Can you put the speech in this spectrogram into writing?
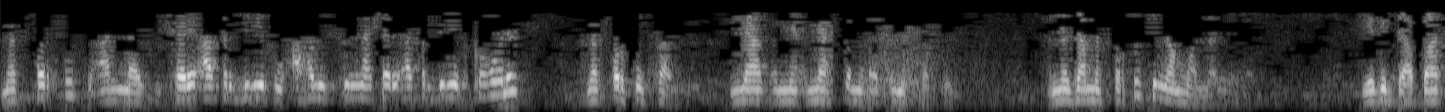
መስፈርቶች አላቸው። ሸሪዓ ፍርድ ቤቱ አህሉ ሱና ሸሪዓ ፍርድ ቤት ከሆነ መስፈርቶች አሉ የሚያስቀምጣቸው መስፈርቶች። እነዛ መስፈርቶች እናሟላለን። የግድ አባት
